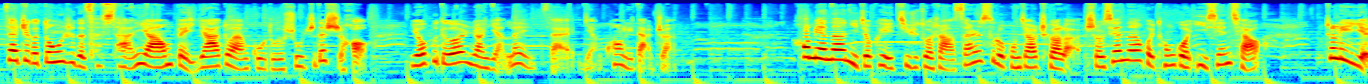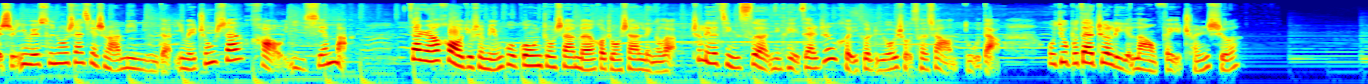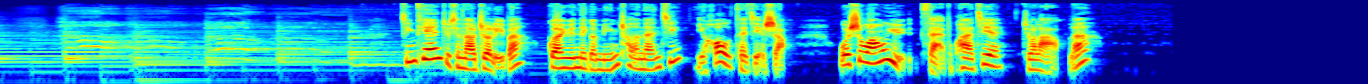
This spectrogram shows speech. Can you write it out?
在这个冬日的残阳被压断孤独树枝的时候。由不得让眼泪在眼眶里打转。后面呢，你就可以继续坐上三十四路公交车了。首先呢，会通过逸仙桥，这里也是因为孙中山先生而命名的，因为中山号逸仙嘛。再然后就是明故宫、中山门和中山陵了。这里的景色，你可以在任何一个旅游手册上读到，我就不在这里浪费唇舌。今天就先到这里吧。关于那个明朝的南京，以后再介绍。我是王宇，再不跨界就老了。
